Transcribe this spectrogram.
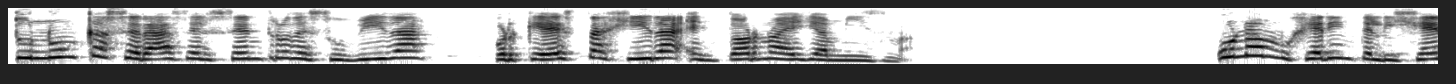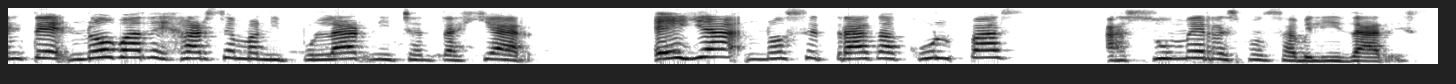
Tú nunca serás el centro de su vida porque ésta gira en torno a ella misma. Una mujer inteligente no va a dejarse manipular ni chantajear. Ella no se traga culpas, asume responsabilidades.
